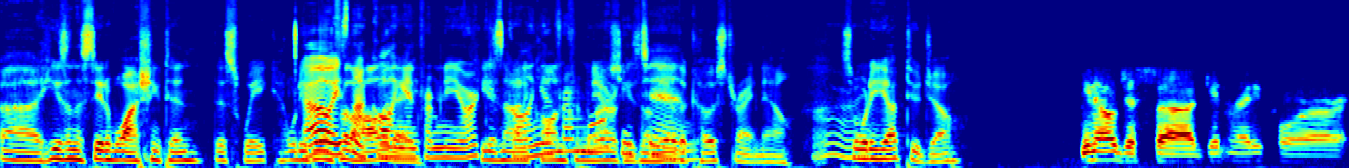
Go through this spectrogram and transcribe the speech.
uh, he's in the state of Washington this week. What are you oh, doing for the holiday? he's not calling in from New York. He's, he's not calling, calling in from, from New York. He's on the other coast right now. So what are you up to, Joe? You know, just uh, getting ready for our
